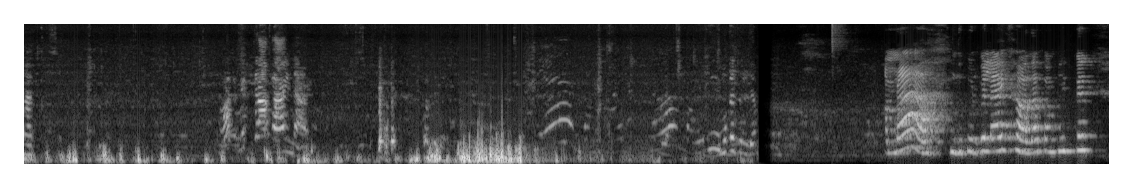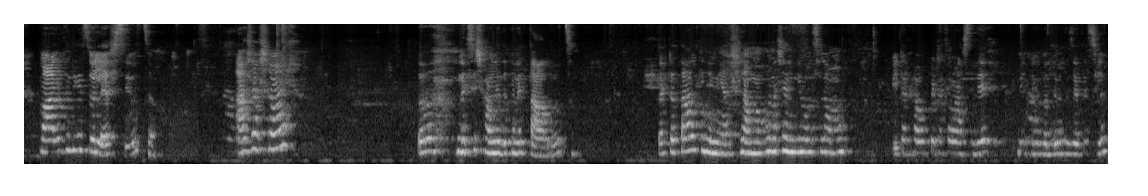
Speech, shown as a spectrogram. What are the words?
ভাত খাচ্ছে আমরা দুপুরবেলায় খাওয়া দাওয়া কমপ্লিট করে মারুতি থেকে চলে আসছি, বুঝছ? আসার সময় তো দেখছি সামনে দোকানে তাল, বুঝছ? তো একটা তাল কিনে নিয়ে আসলাম। মোহন আসেন কি বলছিলাম পিঠা খাব পিঠা খাব রাস্তা দিয়ে বিক্রি করতে করতে যেতেছিলাম।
